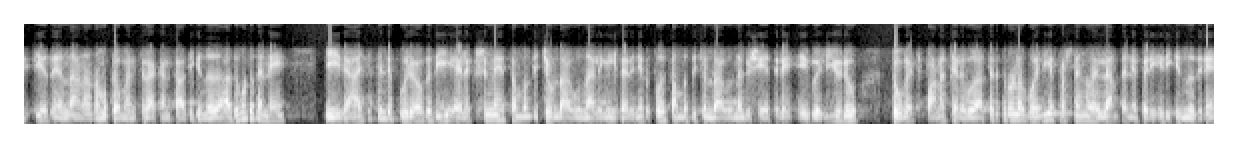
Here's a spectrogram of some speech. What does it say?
എത്തിയത് എന്നാണ് നമുക്ക് മനസ്സിലാക്കാൻ സാധിക്കുന്നത്. അതുകൊണ്ട് തന്നെ ഈ രാജ്യത്തിന്റെ പുരോഗതി ഇലക്ഷനെ സംബന്ധിച്ചുണ്ടാകുന്ന അല്ലെങ്കിൽ തെരഞ്ഞെടുപ്പ് സംബന്ധിച്ചുണ്ടാകുന്ന വിഷയത്തിലെ ഈ വലിയൊരു തുക പണച്ചെലവ് അത്തരത്തിലുള്ള വലിയ പ്രശ്നങ്ങളെല്ലാം തന്നെ പരിഹരിക്കുന്നതിന്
